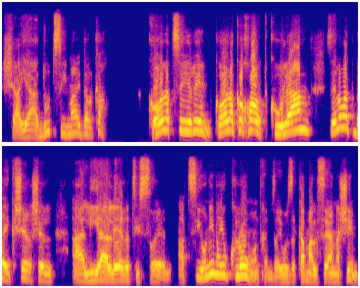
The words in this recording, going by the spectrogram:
שהיהדות סיימה את דרכה. כל הצעירים, כל הכוחות, כולם, זה לא רק בהקשר של העלייה לארץ ישראל, הציונים היו כלום, אני אתכם, זה היו איזה כמה אלפי אנשים,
